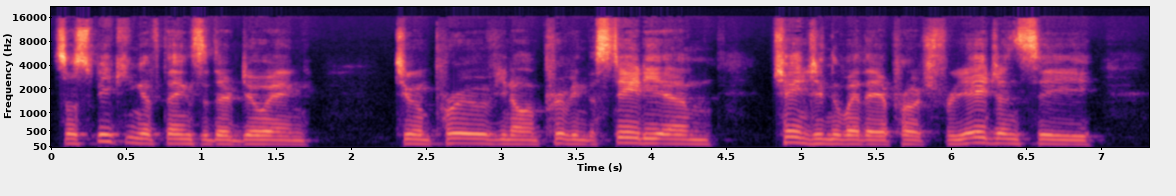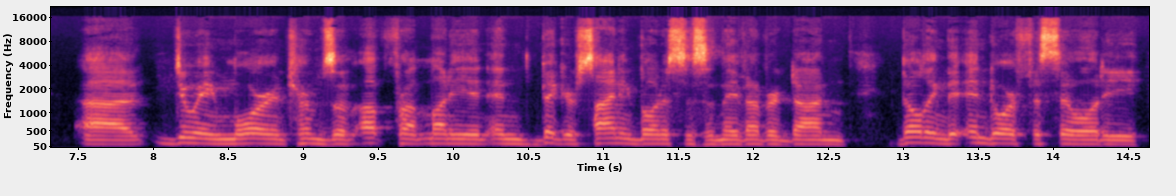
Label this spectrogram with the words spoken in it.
So speaking of things that they're doing to improve, you know, improving the stadium, changing the way they approach free agency, uh, doing more in terms of upfront money and, and, bigger signing bonuses than they've ever done, building the indoor facility.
